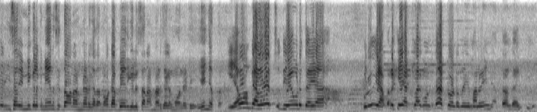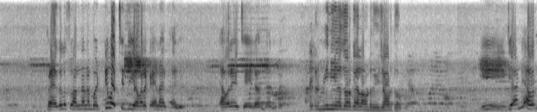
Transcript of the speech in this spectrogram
గారు ఈసారి ఎన్నికలకు నేను సిద్ధం అని అంటున్నాడు కదా. నూట డెబ్బై ఐదు గెలుస్తాను అంటున్నాడు జగన్మోహన్ రెడ్డి. ఏం చెప్తారు? ఏమో గెలవచ్చు దేవుడు దయ. ఇప్పుడు ఎవరికి ఎట్లాగా ఉంటుందో అట్లా ఉంటుంది మనం ఏం చేస్తాం దానికి? ప్రజల స్పందన బట్టి వచ్చింది ఎవరికైనా కానీ. ఎవరేం చేయలేము దాన్ని బట్టి అంటే ఇక్కడ మీ నియోజకవర్గం ఎలా ఉంటుంది? విజయవాడ తూర్పు. ఈ విజయాన్ని ఎవరు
